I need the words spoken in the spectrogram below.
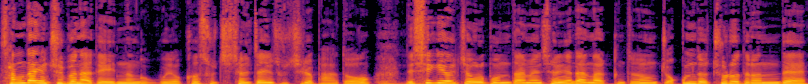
상당히 주변화되어 있는 거고요. 그 수치 절대적인 수치를 봐도. 음. 근데 시기열적으로 본다면 정의당 같은 경우는 조금 더 줄어들었는데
